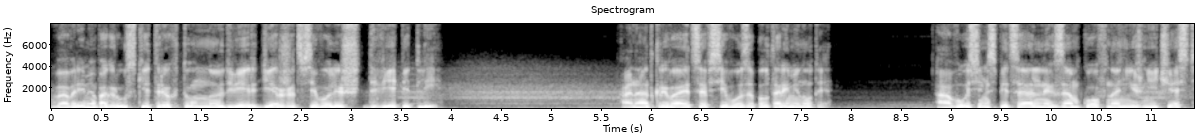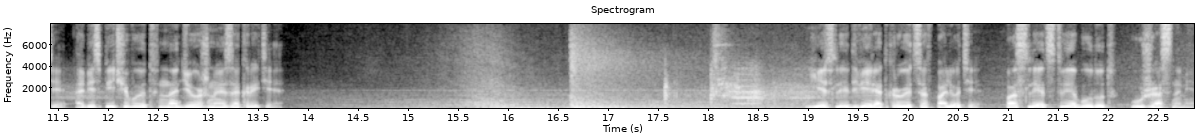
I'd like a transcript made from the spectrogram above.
Во время погрузки трехтонную дверь держит всего лишь две петли. Она открывается всего за полторы минуты а 8 специальных замков на нижней части обеспечивают надежное закрытие. Если дверь откроется в полете, последствия будут ужасными.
